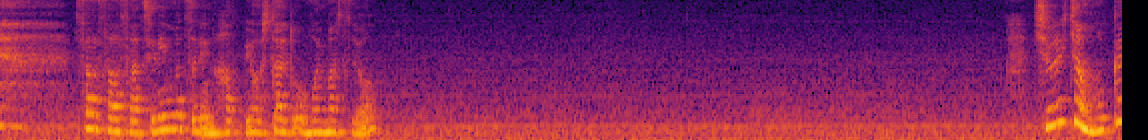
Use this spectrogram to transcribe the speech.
よ さあさあさあチリン祭りの発表をしたいと思いますよ。しおりちゃんもう一回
